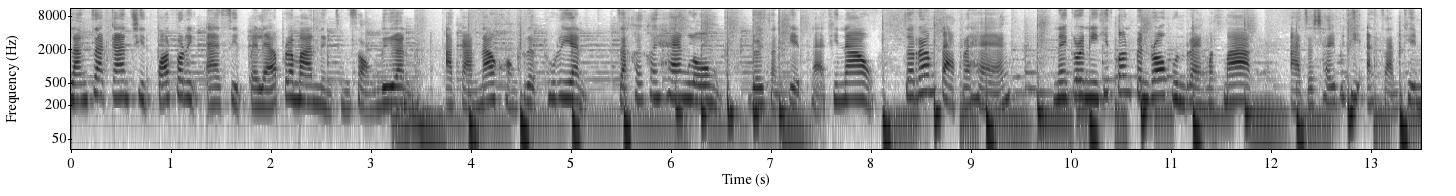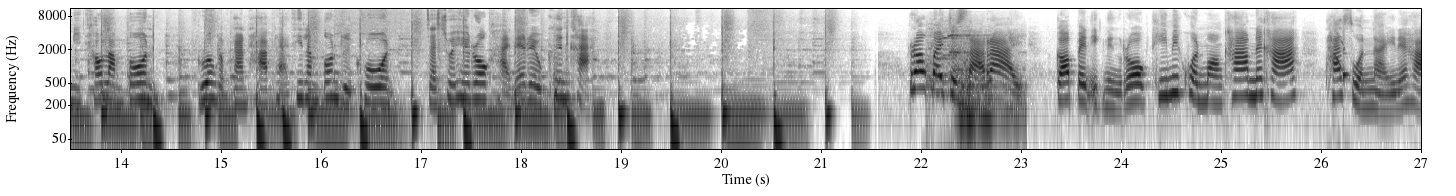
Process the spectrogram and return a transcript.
หลังจากการฉีดฟอสฟอริกแอซิดไปแล้วประมาณ 1-2 เดือน อาการเน่าของเปลือกทุเรียนจะค่อยๆ แห้งลง โดยสังเกตแผลที่เน่า จะเริ่มแตกระแหง ในกรณีที่ต้นเป็นโรครุนแรงมากๆ อาจจะใช้วิธีอัดสารเคมีเข้าลำต้น ร่วมกับการทาแผลที่ลำต้นหรือโคน จะช่วยให้โรคหายได้เร็วขึ้นค่ะโรคใบจุดสาหร่าย ก็เป็นอีกหนึ่งโรคที่ไม่ควรมองข้ามนะคะ ถ้าส่วนไหนนะคะ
